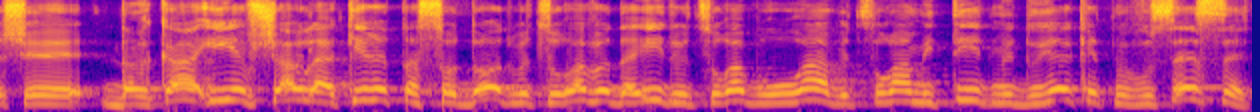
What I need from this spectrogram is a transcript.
שדרכה אי אפשר להכיר את הסודות בצורה ודאית, בצורה ברורה, בצורה אמיתית, מדויקת, מבוססת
